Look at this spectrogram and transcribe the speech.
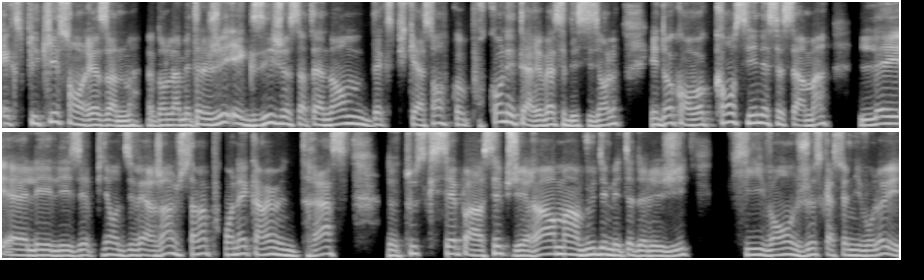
expliquer son raisonnement. Donc, la méthodologie exige un certain nombre d'explications pour qu'on est arrivé à ces décisions-là. Et donc, on va conseiller nécessairement les, euh, les, les opinions divergentes, justement pour qu'on ait quand même une trace de tout ce qui s'est passé. Puis, j'ai rarement vu des méthodologies qui vont jusqu'à ce niveau-là. Et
